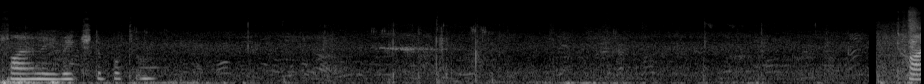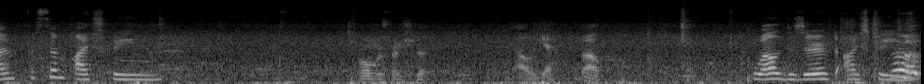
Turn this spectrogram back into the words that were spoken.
Finally reached the bottom. Time for some ice cream. Almost finished it. Oh yeah, well. Well deserved ice cream. No.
